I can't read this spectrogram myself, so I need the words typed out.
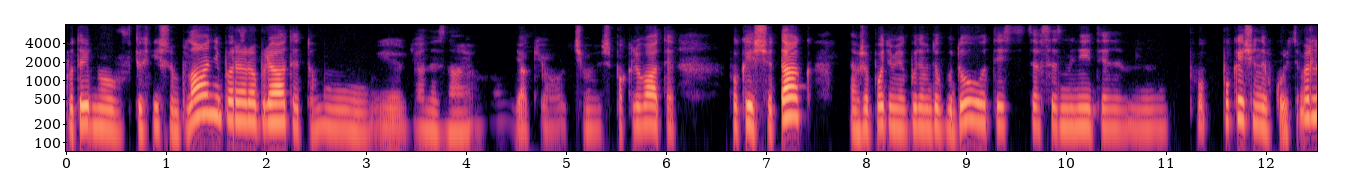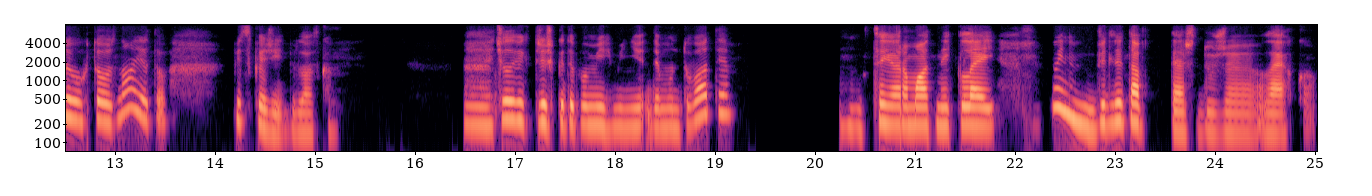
потрібно в технічному плані переробляти, тому я не знаю, як його чим шпаклювати. Поки що так, а вже потім, як будемо добудовуватись, це все змінити. Поки що не в курсі. Можливо, хто знає, то підскажіть, будь ласка. Е, Чоловік трішки допоміг мені демонтувати цей ароматний клей. Він відлітав теж дуже легко.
